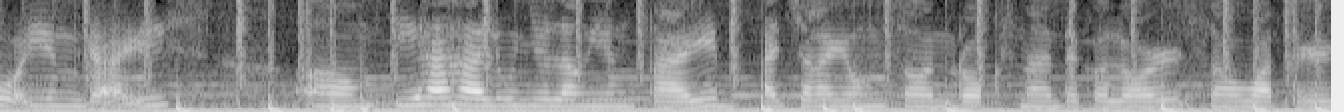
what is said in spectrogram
So, ayun guys. Um, ihahalo nyo lang yung Tide at saka yung Sunrocks na Decolor sa water.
